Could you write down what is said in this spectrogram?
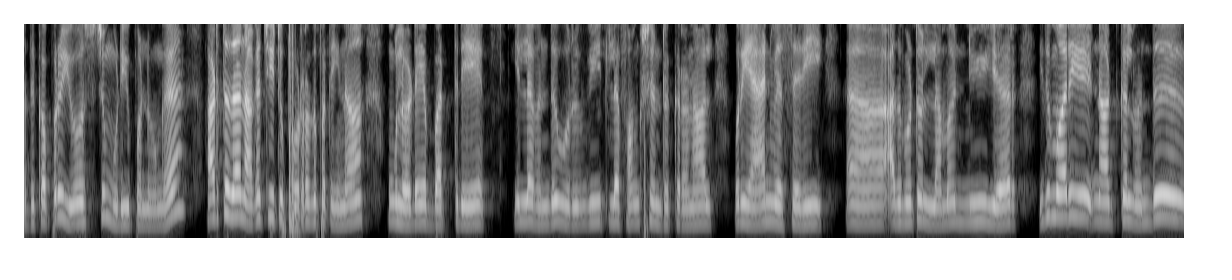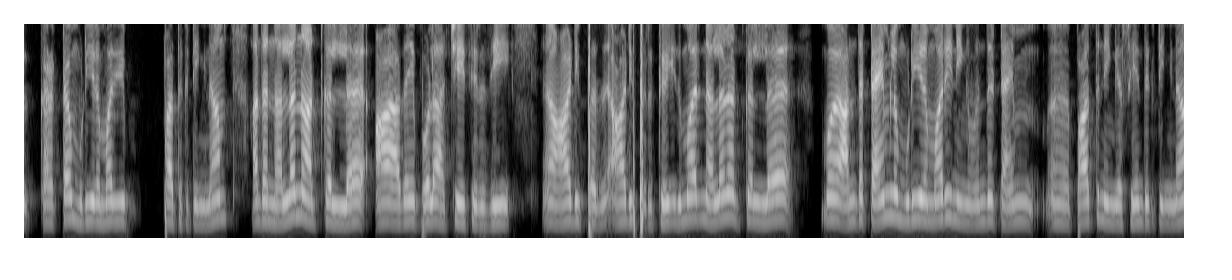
அதுக்கப்புறம் யோசித்து முடிவு பண்ணுவோங்க அடுத்ததாக நகைச்சீட்டு போடுறது பார்த்திங்கன்னா உங்களுடைய பர்த்டே இல்லை வந்து ஒரு வீட்டில் ஃபங்க்ஷன் இருக்கிற நாள் ஒரு ஆனிவர்சரி அது மட்டும் இல்லாமல் நியூ இயர் இது மாதிரி நாட்கள் வந்து கரெக்டாக முடிகிற மாதிரி பார்த்துக்கிட்டிங்கன்னா அந்த நல்ல நாட்களில் அதே போல் அச்சய திருதி ஆடிப்பது ஆடிப்பெருக்கு இது மாதிரி நல்ல நாட்களில் அந்த டைமில் முடிகிற மாதிரி நீங்கள் வந்து டைம் பார்த்து நீங்கள் சேர்ந்துக்கிட்டிங்கன்னா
